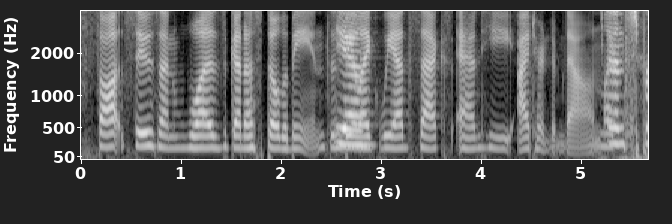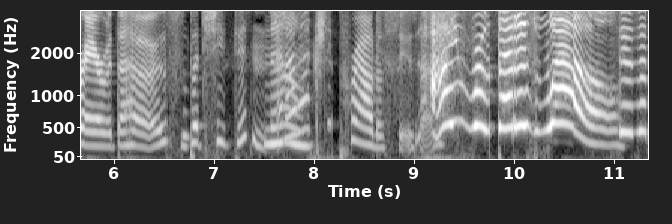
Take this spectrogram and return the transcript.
thought Susan was gonna spill the beans and Yeah. be like, "We had sex, and he, I turned him down." Like, and then spray her with the hose. but she didn't. And I'm actually proud of Susan. I wrote that as well. Susan,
